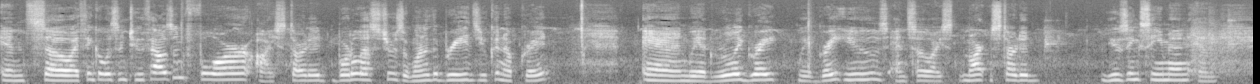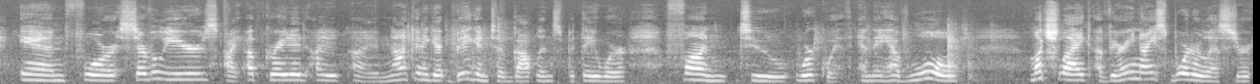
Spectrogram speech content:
And so I think it was in 2004 I started Border Leicesters are one of the breeds you can upgrade. and we had really great we had great ewes, and so I Martin started using semen and and for several years I upgraded. I, I'm not going to get big into Gotlands, but they were fun to work with. And they have wool, much like a very nice border Leicester.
